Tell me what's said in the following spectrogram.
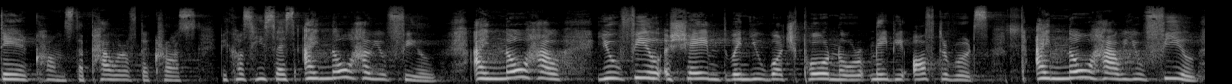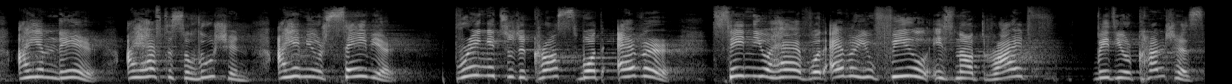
there comes the power of the cross because he says, I know how you feel. I know how you feel ashamed when you watch porn or maybe afterwards. I know how you feel. I am there. I have the solution. I am your savior. Bring it to the cross, whatever sin you have, whatever you feel is not right with your conscience.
